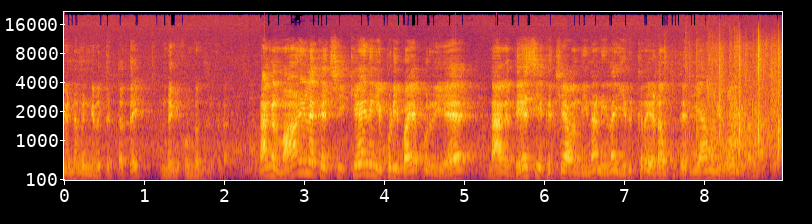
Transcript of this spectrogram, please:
வேண்டும் என்கிற திட்டத்தை இன்றைக்கு கொண்டு வந்திருக்கிறார். நாங்கள் மாநில கட்சிக்கே நீங்கள் இப்படி பயப்படுறிய நாங்கள் தேசிய கட்சியாக வந்தீங்கன்னா நீலாம் இருக்கிற இடம் தெரியாமல் நீ ஓடிவிட மாட்டேன்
